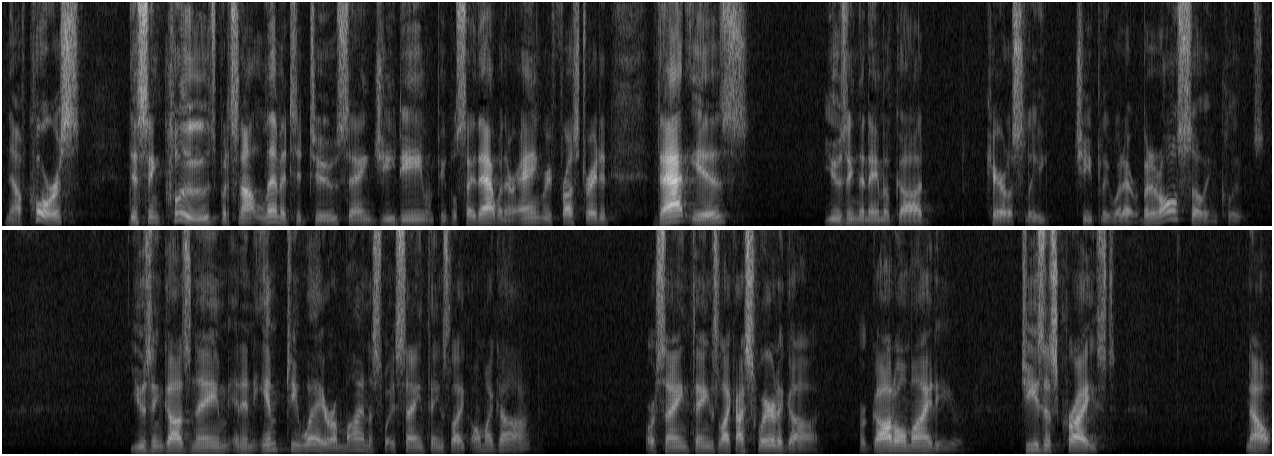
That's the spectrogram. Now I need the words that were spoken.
Now, of course, this includes, but it's not limited to, saying GD when people say that, when they're angry, frustrated. That is using the name of God carelessly, cheaply, whatever. But it also includes using God's name in an empty way or a mindless way, saying things like, oh my God, or saying things like, I swear to God, or God Almighty, or Jesus Christ. Now,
